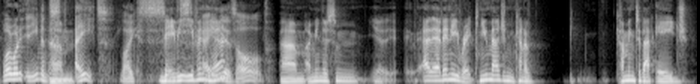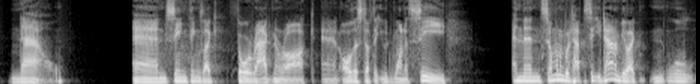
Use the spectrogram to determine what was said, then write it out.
What would even Um, eight, like six, maybe even, eight yeah. years old. Um, I mean, there's some. Yeah, at, at any rate, can you imagine kind of coming to that age now and seeing things like Thor Ragnarok and all this stuff that you would want to see, and then someone would have to sit you down and be like, "Well,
